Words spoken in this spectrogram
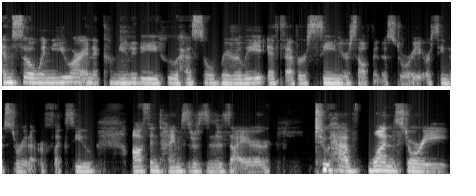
and so when you are in a community who has so rarely, if ever, seen yourself in a story or seen a story that reflects you, oftentimes there's a desire to have one story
